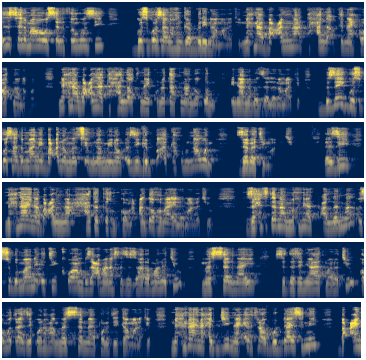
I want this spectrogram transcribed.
እዚ ሰለማዊ ሰልፊ እውን ጎስጎሳ ንክንገብር ኢና ማለት እዩ ንሕና በዓልና ተሓለቕቲ ናይ ኣሕዋትና ንኹን ንሕና በዓልና ተሓለቕቲ ናይ ኩነታትና ንኹን ኢና ንብል ዘለና ማለት እዩ ብዘይ ጎስጎሳ ድማ ባዕሎም መፅኦም ለሚኖም እዚ ግባእካ ክብልና እውን ዘበት እዩ ማለት እዩ ስለዚ ንሕና ኢና በዓልና ሓተቲ ክንከውን ዓንቶ ከማ ኢለ ማለት እዩ ዘሕትተና ምክንያት ኣለና እሱ ድማ እቲ ቅዋም ብዛዕባና ስለዝዛረብ ማለት እዩ መሰል ናይ ስደተኛታት ማለት እዩ ከምኡ ጥራይ ዘይኮነ መሰል ናይ ፖለቲካ ማለት እዩ ንሕና ኢና ሕጂ ናይ ኤርትራ ጉዳይ ስኒ ብዓይኒ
